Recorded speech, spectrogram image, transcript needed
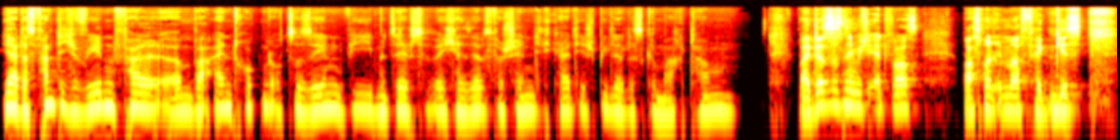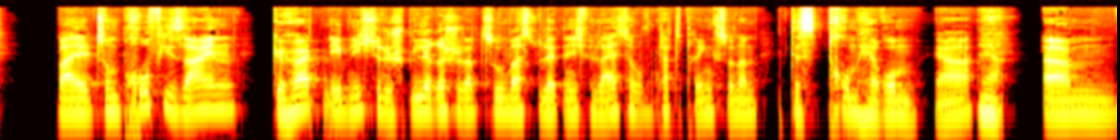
ja das fand ich auf jeden Fall ähm, beeindruckend auch zu sehen, wie mit selbst, welcher Selbstverständlichkeit die Spieler das gemacht haben. Weil das ist nämlich etwas, was man immer vergisst, weil zum Profi sein gehört eben nicht nur das Spielerische dazu, was du letztendlich für Leistung auf den Platz bringst, sondern das Drumherum, ja. Ja. Ähm,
